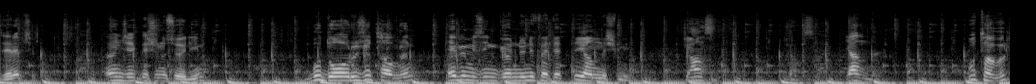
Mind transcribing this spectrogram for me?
Zeynep'ciğim, öncelikle şunu söyleyeyim. Bu doğrucu tavrın hepimizin gönlünü fethetti, yanlış mıyım? Cansın. Cansın. Yandı. Bu tavır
